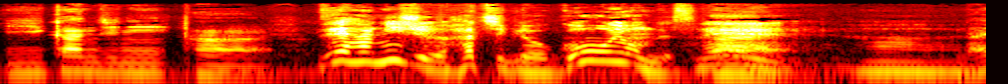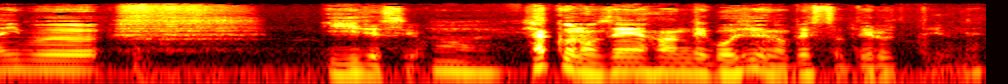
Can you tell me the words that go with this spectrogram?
いい感じに、は前半28秒54ですね。い。だはいぶいいですよ。い。は100の前半で50のベスト出るっていうね。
